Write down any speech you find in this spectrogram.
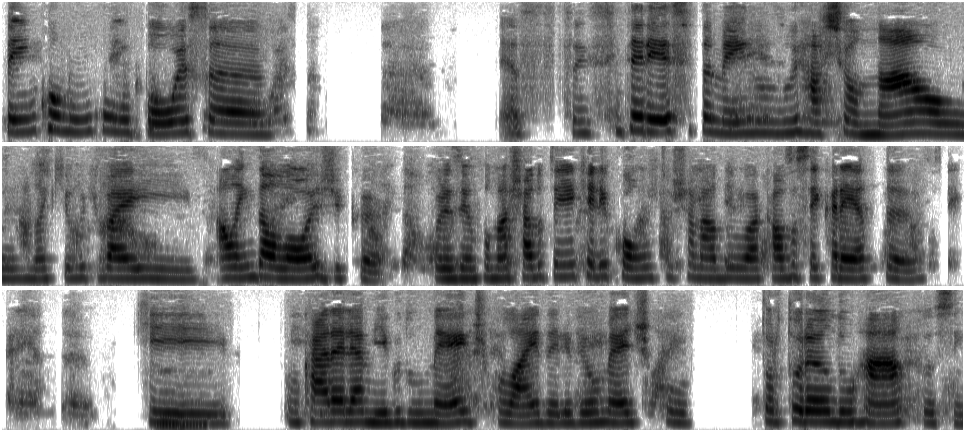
tem em comum com o Poe essa, esse interesse também no, no, irracional, naquilo que vai além da lógica. Por exemplo, o Machado tem aquele conto chamado A Causa Secreta, que uhum um cara ele é amigo do médico lá e daí ele vê o médico torturando um rato, assim,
